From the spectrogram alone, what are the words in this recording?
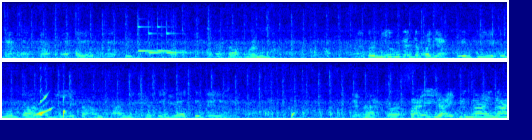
แล้วก็กลับมอเตอร์มันก็ขึ้นนะครับมันตัวนี้มันก็จะประหยัดพื้นที่สมมติว่าเรามีสามชั้นอย่างเงี้ยตัวนี้ก็ขึ้นได้เลยเห็นไหมก็ไซส์ใหญ่ขึ้นได้นะ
